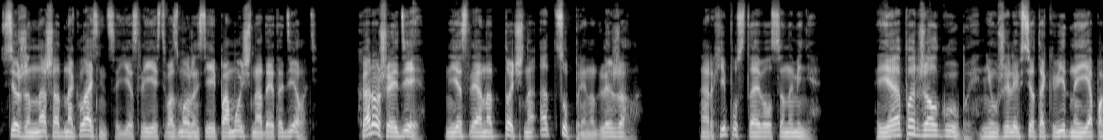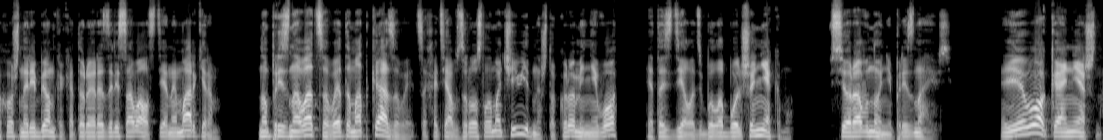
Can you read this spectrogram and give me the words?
Все же наша одноклассница, если есть возможность ей помочь, надо это делать. Хорошая идея, если она точно отцу принадлежала». Архип уставился на меня. Я поджал губы. Неужели все так видно, и я похож на ребенка, который разрисовал стены маркером, но признаваться в этом отказывается, хотя взрослым очевидно, что кроме него это сделать было больше некому. Все равно не признаюсь. «Его, конечно»,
